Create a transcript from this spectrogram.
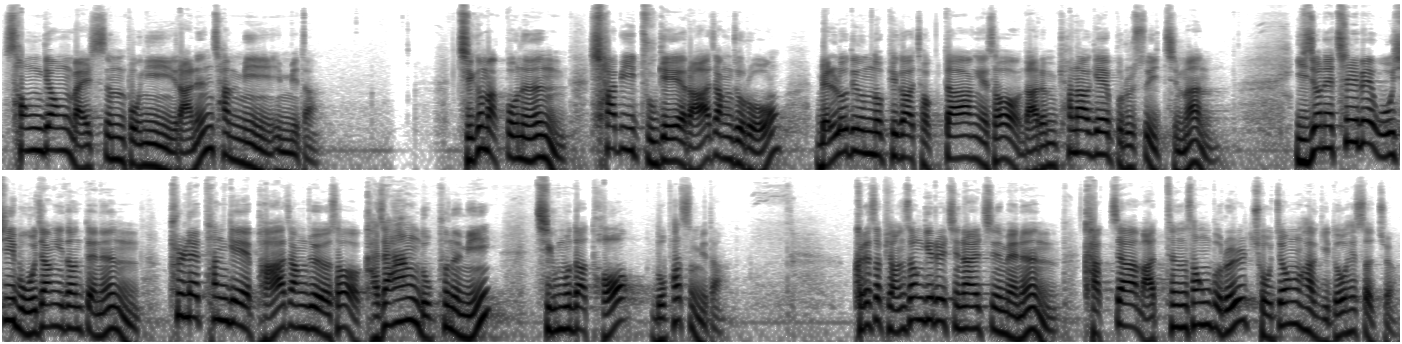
성경 말씀 보니라는 찬미입니다. 지금 악보는 샵이 두 개의 라 장조로 멜로디 음 높이가 적당해서 나름 편하게 부를 수 있지만 이전에 755장이던 때는 플랫 한 개의 바 장조여서 가장 높은 음이 지금보다 더 높았습니다. 그래서 변성기를 지날 즈음에는 각자 맡은 성부를 조정하기도 했었죠.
